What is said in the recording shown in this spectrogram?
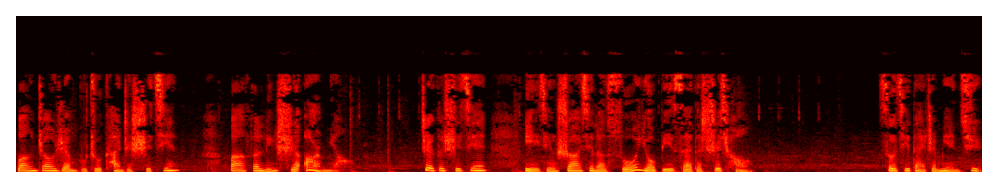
王昭忍不住看着时间，八分零十二秒，这个时间已经刷新了所有比赛的时长。苏七戴着面具，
